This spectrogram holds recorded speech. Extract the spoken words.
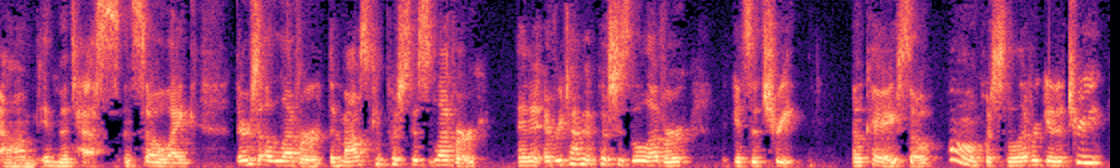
um, in the tests. And so, like, there's a lever. The mouse can push this lever, and it, every time it pushes the lever, it gets a treat. Okay, so oh, push the lever, get a treat.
